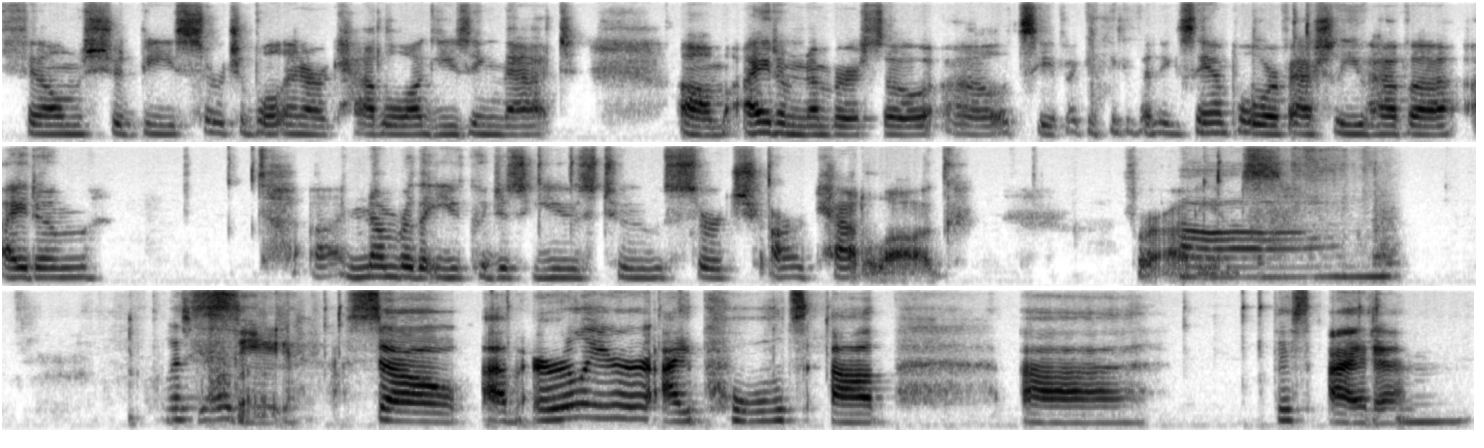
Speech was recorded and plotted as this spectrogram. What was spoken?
films should be searchable in our catalog using that um, item number. So uh, let's see if I can think of an example, or if actually you have a item uh, number that you could just use to search our catalog for our audience. Um, Let's see see. So um, earlier I pulled up uh, this item.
